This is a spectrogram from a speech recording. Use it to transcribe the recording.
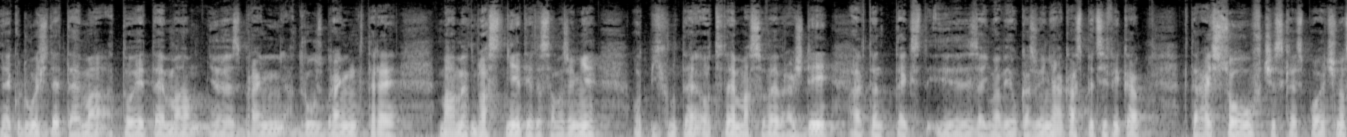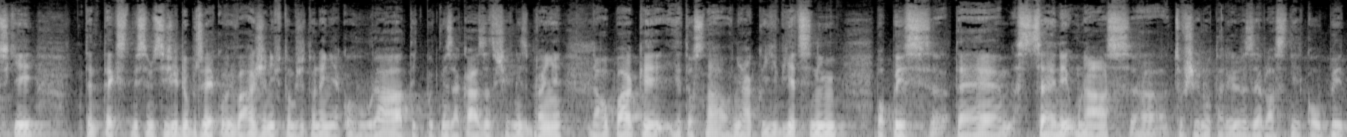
jako důležité téma a to je téma e, zbraní a druhou zbraní, které máme vlastnit. Je to samozřejmě odpíchnuté od té masové vraždy, ale ten text e, zajímavě ukazuje nějaká specifika, která jsou v české společnosti ten text, myslím si, že dobře jako vyvážený v tom, že to není jako hůra, teď pojďme zakázat všechny zbraně. Naopak je to sná o nějaký věcný popis té scény u nás, co všechno tady lze vlastně koupit.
